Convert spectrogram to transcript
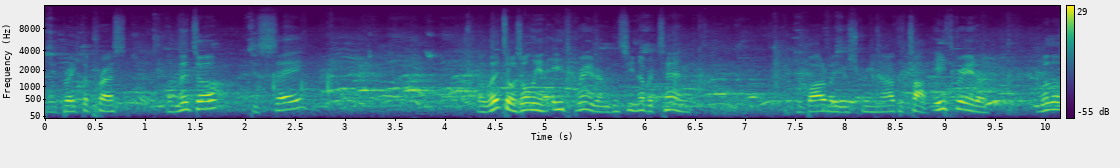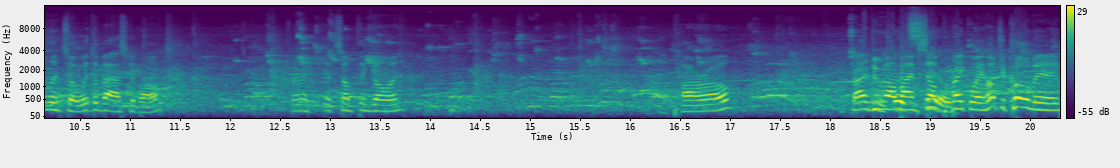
They break the press. Olinto to say. Olinto is only an eighth grader. We can see number 10 at the bottom of your screen now at the top. Eighth grader, Will Olinto with the basketball. Trying to get something going. Paro. Try to do it all by himself. steal. Breakaway. Hunter Coleman.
